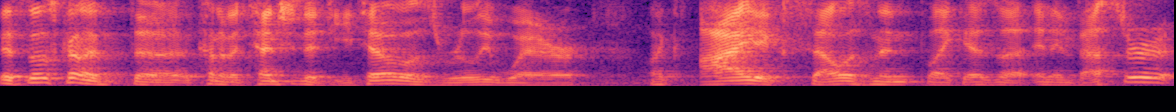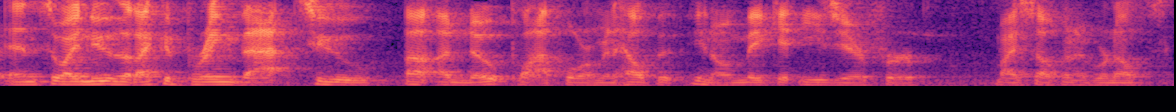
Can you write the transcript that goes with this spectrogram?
it's those kind of the kind of attention to detail is really where like i excel as an like as a, an investor and so i knew that i could bring that to a, a note platform and help it you know make it easier for myself and everyone else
